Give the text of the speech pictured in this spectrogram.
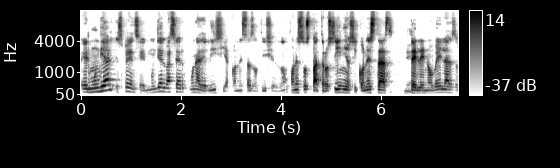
El Mundial, espérense, el Mundial va a ser una delicia con estas noticias, ¿no? Con estos patrocinios y con estas telenovelas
